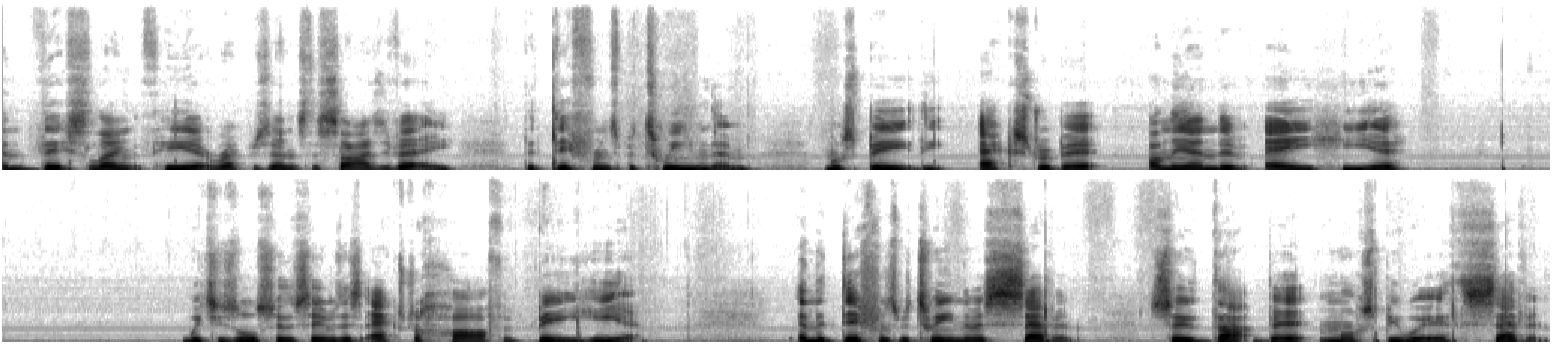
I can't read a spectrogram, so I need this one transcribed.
and this length here represents the size of A, the difference between them must be the extra bit on the end of A here, which is also the same as this extra half of B here. And the difference between them is 7. So that bit must be worth 7.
